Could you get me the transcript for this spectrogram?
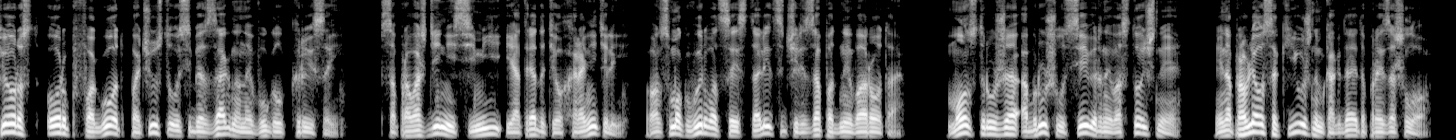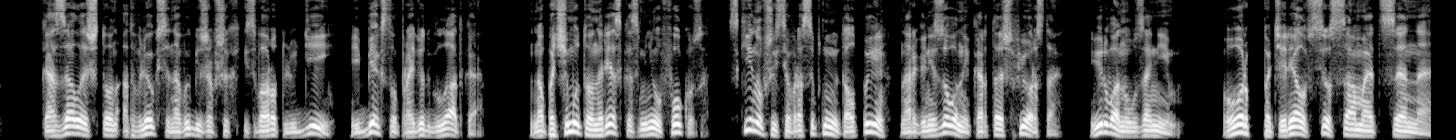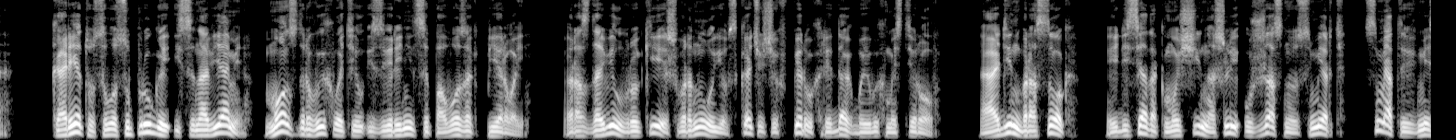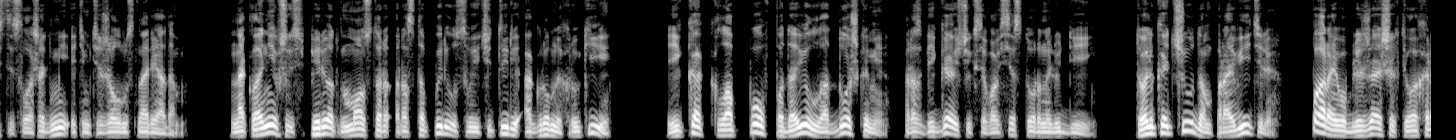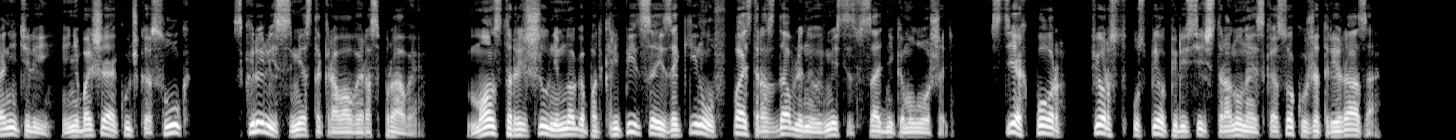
Фёрст Орб Фагот почувствовал себя загнанной в угол крысой. В сопровождении семьи и отряда телохранителей он смог вырваться из столицы через западные ворота. Монстр уже обрушил северные, восточные и направлялся к южным, когда это произошло. Казалось, что он отвлекся на выбежавших из ворот людей, и бегство пройдет гладко. Но почему-то он резко сменил фокус, скинувшийся в рассыпную толпы на организованный кортеж Фёрста, и рванул за ним. Орб потерял все самое ценное. Карету с его супругой и сыновьями монстр выхватил из вереницы повозок первой, раздавил в руке и швырнул ее в скачущих в первых рядах боевых мастеров. Один бросок, и десяток мужчин нашли ужасную смерть, смятые вместе с лошадьми этим тяжелым снарядом. Наклонившись вперед, монстр растопырил свои четыре огромных руки и, как клопов, подавил ладошками разбегающихся во все стороны людей. Только чудом правитель, пара его ближайших телохранителей и небольшая кучка слуг скрылись с места кровавой расправы. Монстр решил немного подкрепиться и закинул в пасть раздавленную вместе с всадником лошадь. С тех пор Фёрст успел пересечь страну наискосок уже три раза,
